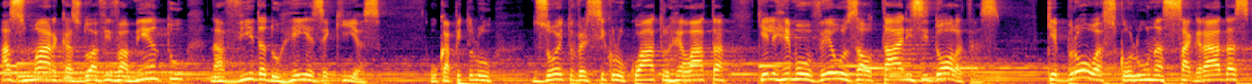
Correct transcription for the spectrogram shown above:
as marcas do avivamento na vida do rei Ezequias? O capítulo 18, versículo 4 relata que ele removeu os altares idólatras, quebrou as colunas sagradas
